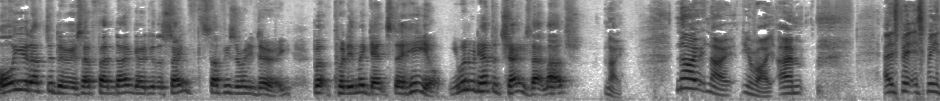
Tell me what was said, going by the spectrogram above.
All you'd have to do is have Fandango do the same stuff he's already doing, but put him against a heel. You wouldn't really have to change that much. No, no, no. You're right. Um, and it's been it's been.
